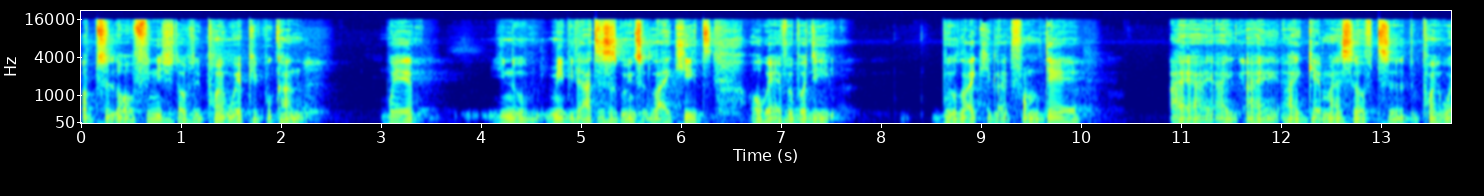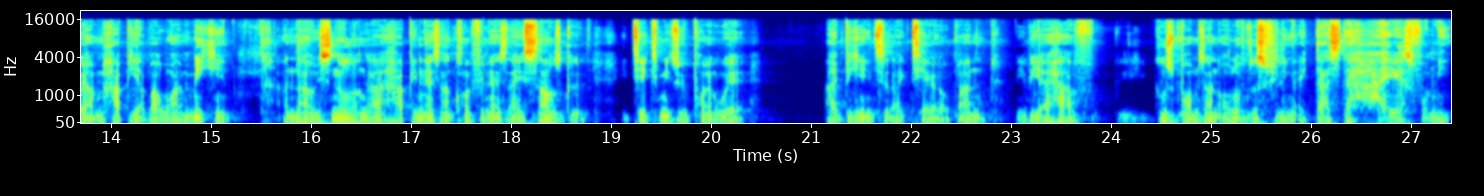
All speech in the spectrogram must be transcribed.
up to, or finish it up to the point where people can, where, you know, maybe the artist is going to like it or where everybody will like it. Like from there, I, I, I, I, get myself to the point where I'm happy about what I'm making. And now it's no longer happiness and confidence that it sounds good. It takes me to a point where I begin to like tear up and maybe I have goosebumps and all of those feelings. Like that's the highest for me.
